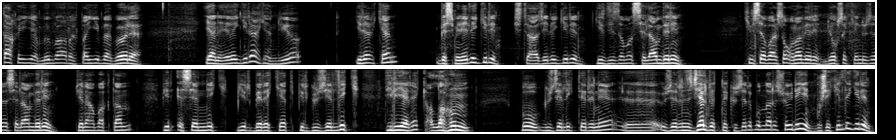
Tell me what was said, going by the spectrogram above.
Tahiyye, mübarek, tayyibe böyle. Yani eve girerken diyor girerken besmeleyle girin. istiazeyle girin. Girdiği zaman selam verin. Kimse varsa ona verin. Yoksa kendi üzerine selam verin. Cenab-ı Hak'tan bir esenlik, bir bereket, bir güzellik dileyerek Allah'ın bu güzelliklerini e, üzerinize celbetmek üzere bunları söyleyin. Bu şekilde girin.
